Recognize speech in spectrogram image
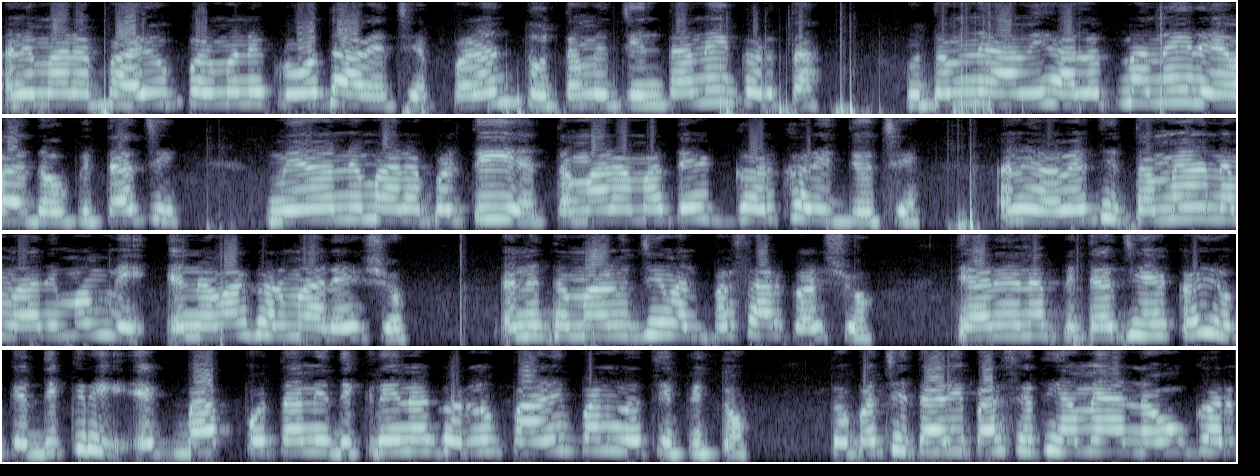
અને મારા ભાઈ ઉપર મને ક્રોધ આવે છે. પરંતુ તમે ચિંતા નહીં કરતા. હું તમને આવી હાલતમાં નહીં રહેવા દઉં, પિતાજી. મેં અને મારા પતિએ તમારા માટે એક ઘર ખરીદ્યું છે. અને હવેથી તમે અને મારી મમ્મી એ નવા ઘરમાં રહેશો અને તમારું જીવન પસાર કરશો. ત્યારે એના પિતાજીએ કહ્યું કે દીકરી, એક બાપ પોતાની દીકરીના ઘરનું પાણી પણ નથી પીતો. તો પછી તારી પાસેથી અમે આ નવું ઘર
